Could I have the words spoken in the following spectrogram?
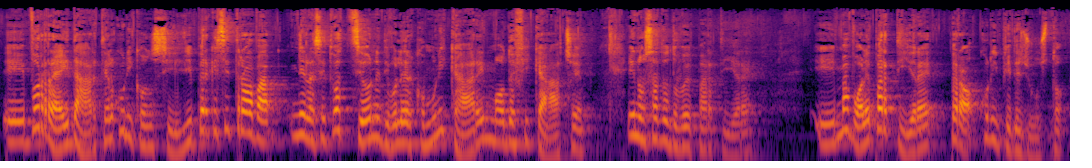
eh, vorrei darti alcuni consigli perché si trova nella situazione di voler comunicare in modo efficace e non sa da dove partire, eh, ma vuole partire però con il piede giusto.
